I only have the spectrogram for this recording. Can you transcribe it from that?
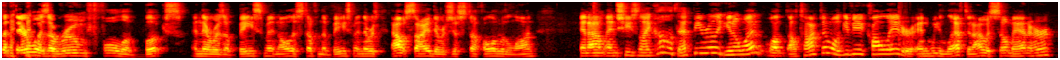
But there was a room full of books and there was a basement and all this stuff in the basement. And there was outside there was just stuff all over the lawn. And um and she's like, "Oh, that'd be really, you know what? Well, I'll talk to him. I'll give you a call later." And we left and I was so mad at her.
